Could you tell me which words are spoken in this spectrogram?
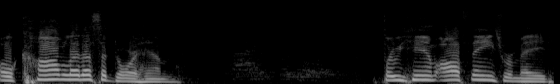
Oh, come, let us adore him. Through him all things were made.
